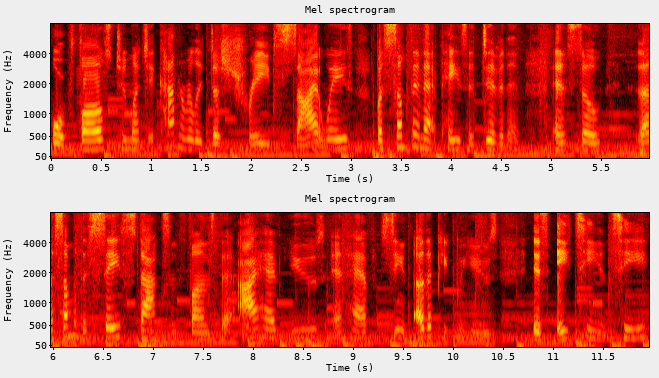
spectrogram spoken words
or falls too much it kind of really does trade sideways but something that pays a dividend and so some of the safe stocks and funds that I have used and have seen other people use is AT&T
